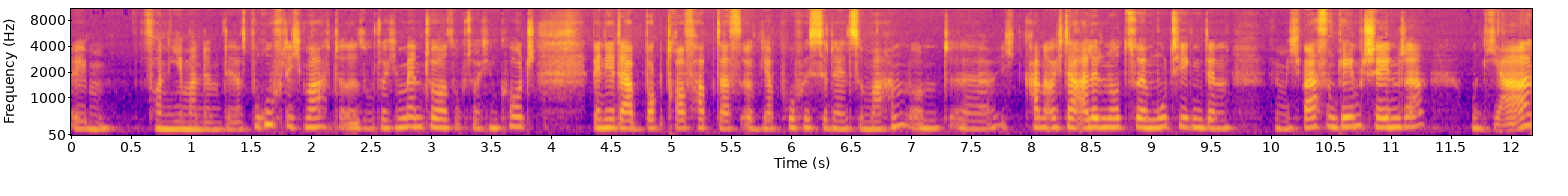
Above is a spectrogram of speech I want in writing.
eben von jemandem, der das beruflich macht. Also sucht euch einen Mentor, sucht euch einen Coach, wenn ihr da Bock drauf habt, das irgendwie auch professionell zu machen. Und äh, ich kann euch da alle nur zu ermutigen, denn für mich war es ein Game Changer. Und ja,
